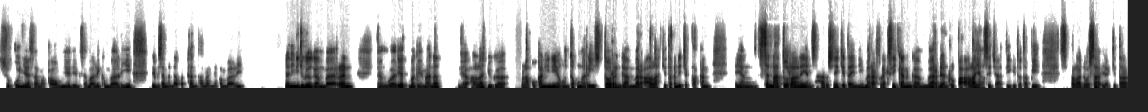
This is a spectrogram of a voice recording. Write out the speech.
sukunya sama kaumnya dia bisa balik kembali dia bisa mendapatkan tanahnya kembali. Dan ini juga gambaran yang gue lihat bagaimana ya Allah juga melakukan ini ya untuk merestore gambar Allah. Kita kan diciptakan yang senaturalnya yang seharusnya kita ini merefleksikan gambar dan rupa Allah yang sejati gitu. Tapi setelah dosa ya kita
